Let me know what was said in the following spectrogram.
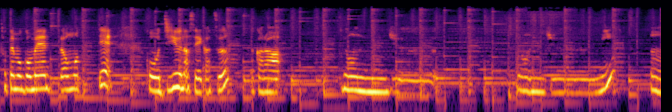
とてもごめんって思って、こう自由な生活だから、40、42? うん。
